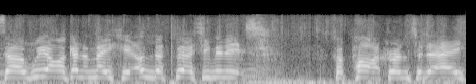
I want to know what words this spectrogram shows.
So we are going to make it under 30 minutes for park run today.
